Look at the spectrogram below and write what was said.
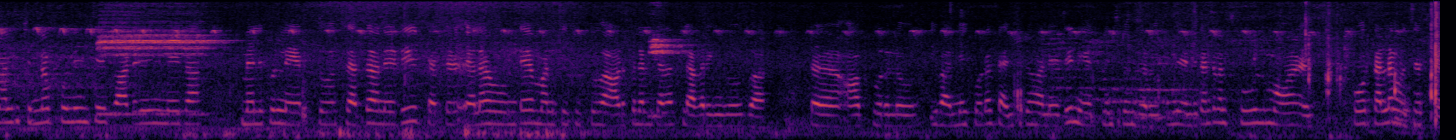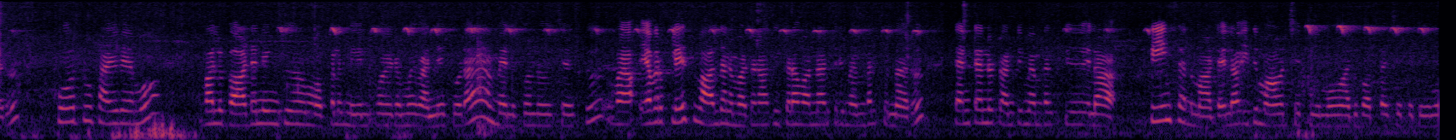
మనకి చిన్నప్పటి నుంచే గార్డెనింగ్ మీద మెలకులు నేర్పుతూ శ్రద్ధ అనేది పెట్ట ఎలా ఉంటే మనకి చుట్టూ ఆడపిల్లలు కదా ఫ్లవరింగ్ ఆకుకూరలు ఇవన్నీ కూడా పెంచడం అనేది నేర్పించడం జరుగుతుంది. ఎందుకంటే వాళ్ళు స్కూల్ మా ఫోర్ కల్లా వచ్చేస్తారు. ఫోర్ టు ఫైవ్ ఏమో వాళ్ళు గార్డెనింగ్ మొక్కలకు నీళ్ళు పోయడము ఇవన్నీ కూడా మెలకులు చేస్తూ ఎవరి ప్లేస్ వాళ్ళదనమాట నాకు ఇక్కడ వన్ ఆర్ త్రీ మెంబర్స్ ఉన్నారు. టెన్ టెన్ ట్వంటీ మెంబర్స్కి ఇలా టీమ్స్ అన్నమాట. ఇలా ఇది మామిడి చెట్టు టీము అది బొత్తాయి చెట్టు టీము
